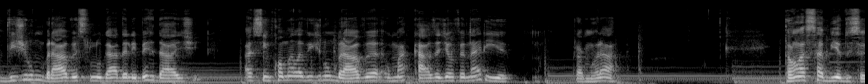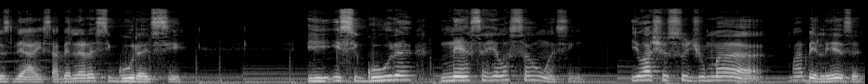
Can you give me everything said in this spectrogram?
vislumbrava esse lugar da liberdade, assim como ela vislumbrava uma casa de alvenaria para morar. Então ela sabia dos seus ideais, sabe? Ela era segura de si. E, e segura nessa relação, assim. E eu acho isso de uma, uma beleza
